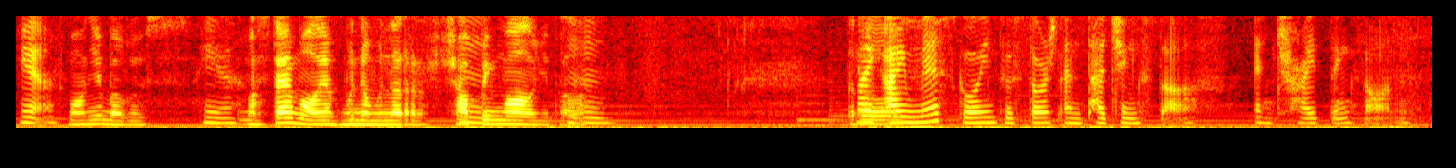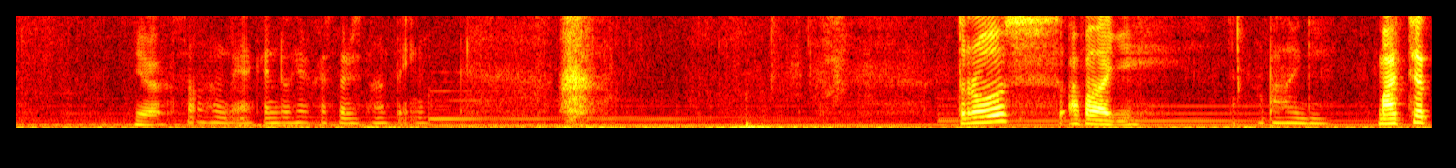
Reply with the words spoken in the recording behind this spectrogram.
Yeah, Mallnya bagus. yeah. Maksudnya mall yang bener-bener shopping mall gitu loh. Mm-mm. Terus, Like I miss going to stores and touching stuff and try things on. Ya. It's not something I can do here because there's nothing. Terus apa lagi? Apalagi? Macet.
